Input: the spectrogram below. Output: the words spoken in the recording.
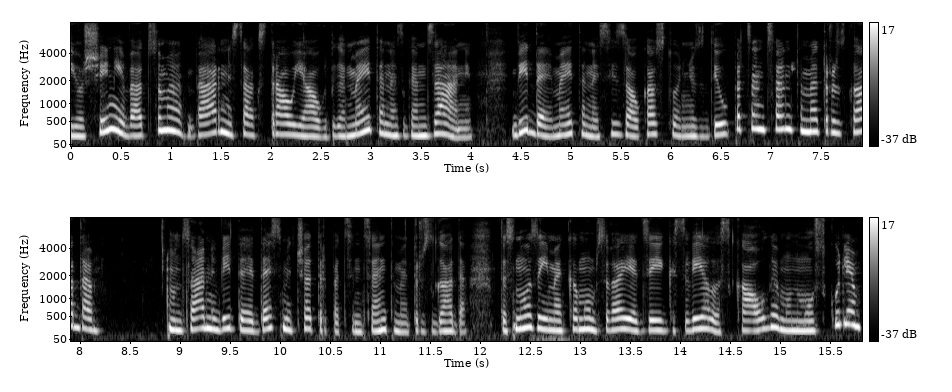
jo šī vecumā bērni sāk strauji augt, gan meitenes, gan zēni. Vidēji meitenes izaug 8-12 cm gadā un cēni vidēji 10-14 cm gada. Tas nozīmē, ka mums vajadzīgas vielas kauliem un muskuļiem,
